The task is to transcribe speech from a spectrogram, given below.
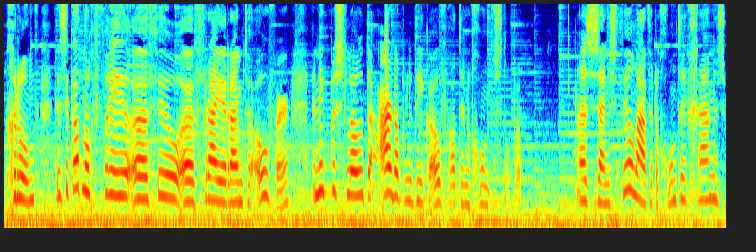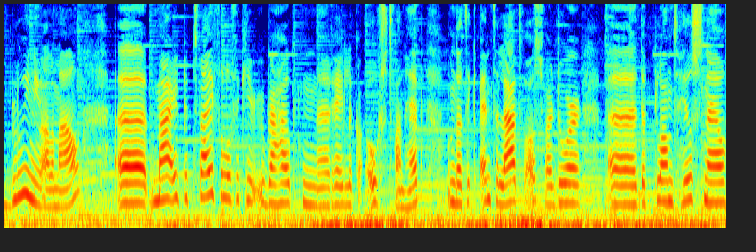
grond. Dus ik had nog veel, vrije ruimte over. En ik besloot de aardappelen die ik over had in de grond te stoppen. ze zijn dus veel later de grond in gegaan en ze bloeien nu allemaal. Uh, maar ik betwijfel of ik hier überhaupt een uh, redelijke oogst van heb. Omdat ik en te laat was, waardoor uh, de plant heel snel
